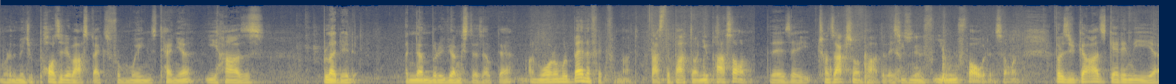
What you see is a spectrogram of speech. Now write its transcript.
one of the major positive aspects from Wayne's tenure. He has blooded a number of youngsters out there, and Warren will benefit from that. That's the baton you pass on. There's a transactional part of this. Yes, you move, you move forward, and so on. But as regards getting the uh,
